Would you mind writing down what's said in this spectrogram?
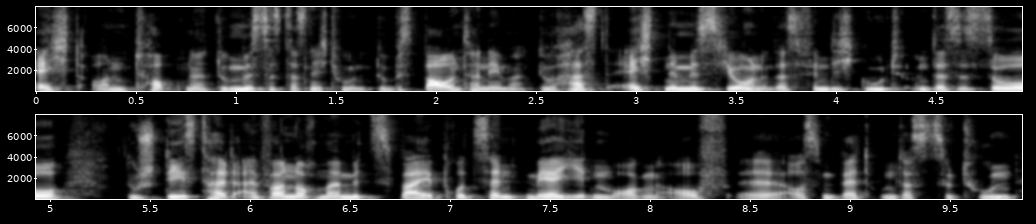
echt on top, ne? Du müsstest das nicht tun. Du bist Bauunternehmer. Du hast echt eine Mission und das finde ich gut. Und das ist so, du stehst halt einfach nochmal mit zwei Prozent mehr jeden Morgen auf äh, aus dem Bett, um das zu tun.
